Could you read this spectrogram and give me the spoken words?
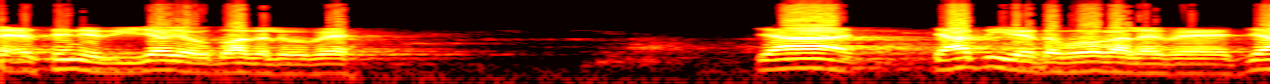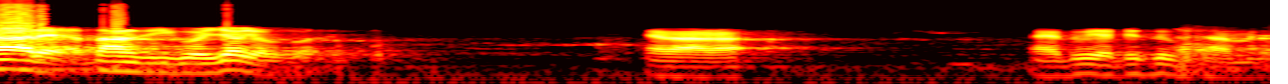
တဲ့အဆင်းတွေစီရောက်ရောက်သွားသလိုပဲကြားကြားသိတဲ့သဘောကလည်းပဲကြားတဲ့အတန်စီကိုရောက်ရောက်သွားတယ်အဲဒါကအဲသူရဲ့ပြစ္ဆုတ်ထားမယ်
